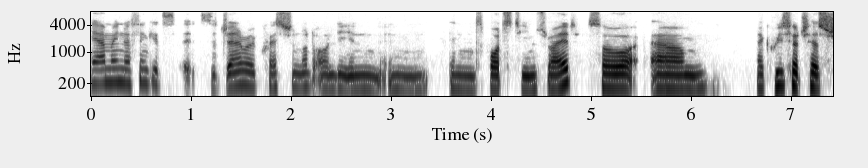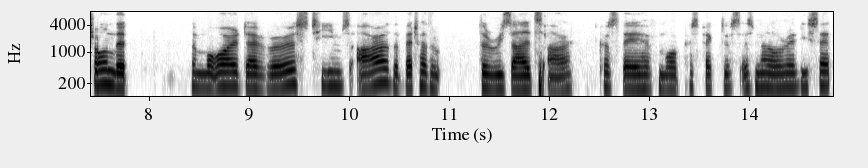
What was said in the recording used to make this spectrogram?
Yeah, I mean, I think it's it's a general question, not only in in in sports teams, right? So, um, like research has shown that the more diverse teams are, the better the, the results are because they have more perspectives, as Mel already said.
